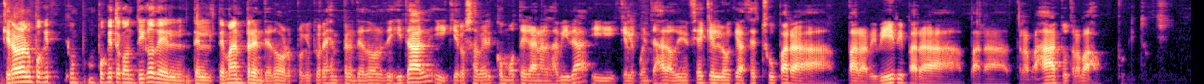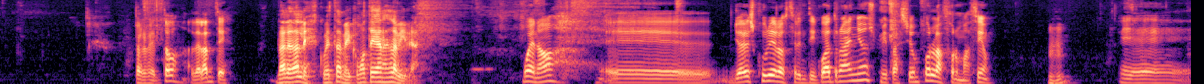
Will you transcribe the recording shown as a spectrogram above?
quiero hablar un poquito, un, poquito contigo del, tema emprendedor, porque tú eres emprendedor digital y quiero saber cómo te ganas la vida y que le cuentes a la audiencia qué es lo que haces tú para, vivir y para, trabajar tu trabajo. Un poquito. Perfecto, adelante. Dale, dale, cuéntame, ¿cómo te ganas la vida? Bueno, eh, yo descubrí a los 34 años mi pasión por la formación. eh,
